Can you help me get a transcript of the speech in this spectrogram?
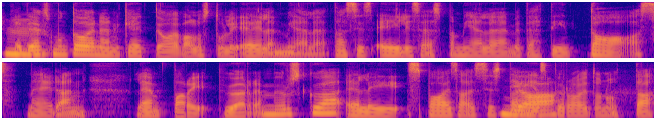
Kyllä. Ja tiedätkö, mun toinen keittiöoivallus tuli eilen mieleen, tai siis eilisestä mieleen. Me tehtiin taas meidän lemppari pyörremyrskyä, eli Spice Icesista Joo. inspiroitunutta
